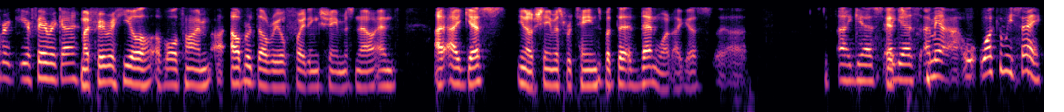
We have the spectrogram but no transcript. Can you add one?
favorite, your favorite guy. my favorite heel of all time, uh, Albert Del Rio fighting Sheamus now, and I, I guess you know Sheamus retains, but th- then what? I guess uh, I guess. I guess. I mean, what can we say?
